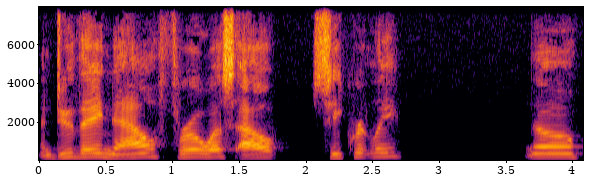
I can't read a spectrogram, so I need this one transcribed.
And do they now throw us out secretly? No.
